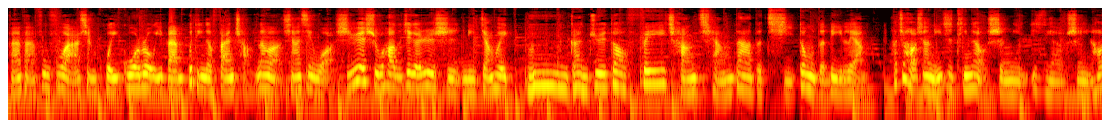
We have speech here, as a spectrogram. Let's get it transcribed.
反反复复啊，像回锅肉一般不停的翻炒，那么相信我，十月十五号的这个日食，你将会嗯感觉到非常强大的启动的力量。它就好像你一直听到有声音，一直听到有声音，然后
